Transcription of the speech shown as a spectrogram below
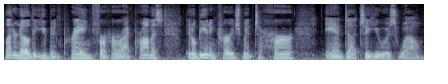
Let her know that you've been praying for her. I promise it'll be an encouragement to her and uh, to you as well.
